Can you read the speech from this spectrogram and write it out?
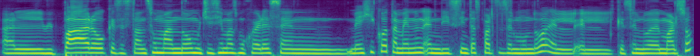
al paro que se están sumando muchísimas mujeres en México, también en, en distintas partes del mundo, el, el que es el 9 de marzo,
